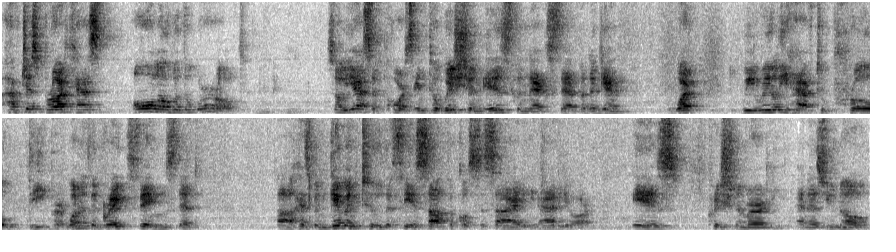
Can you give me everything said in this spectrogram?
have just broadcast all over the world. So yes, of course, intuition is the next step, but again, what we really have to probe deeper. One of the great things that uh, has been given to the Theosophical Society, Adyar, is Krishnamurti. And as you know,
